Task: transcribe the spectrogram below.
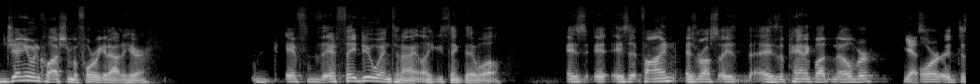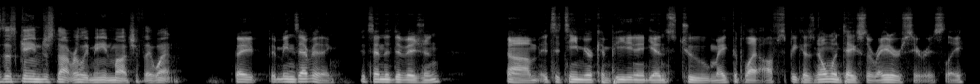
genuine question before we get out of here? If if they do win tonight, like you think they will, is is it fine? Is Russell is, is the panic button over? Yes. Or does this game just not really mean much if they win? They it means everything. It's in the division. Um, it's a team you're competing against to make the playoffs because no one takes the Raiders seriously.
